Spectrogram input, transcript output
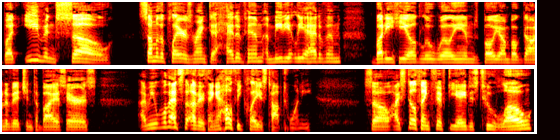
But even so, some of the players ranked ahead of him, immediately ahead of him, Buddy Hield, Lou Williams, Bojan Bogdanovic, and Tobias Harris. I mean, well, that's the other thing. A healthy Klay is top 20. So I still think 58 is too low.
